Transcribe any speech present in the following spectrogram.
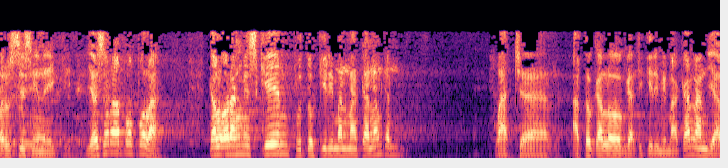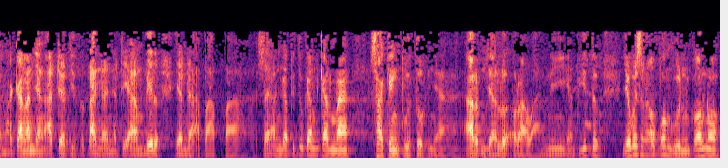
Persis ngene iki. Ya ora apa-apa lah. Kalau orang miskin butuh kiriman makanan kan wajar. Atau kalau nggak dikirimi makanan, ya makanan yang ada di tetangganya diambil, ya ndak apa-apa. Saya anggap itu kan karena saking butuhnya. Arab jaluk orawani, kan begitu. Ya wes ora apa kono.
